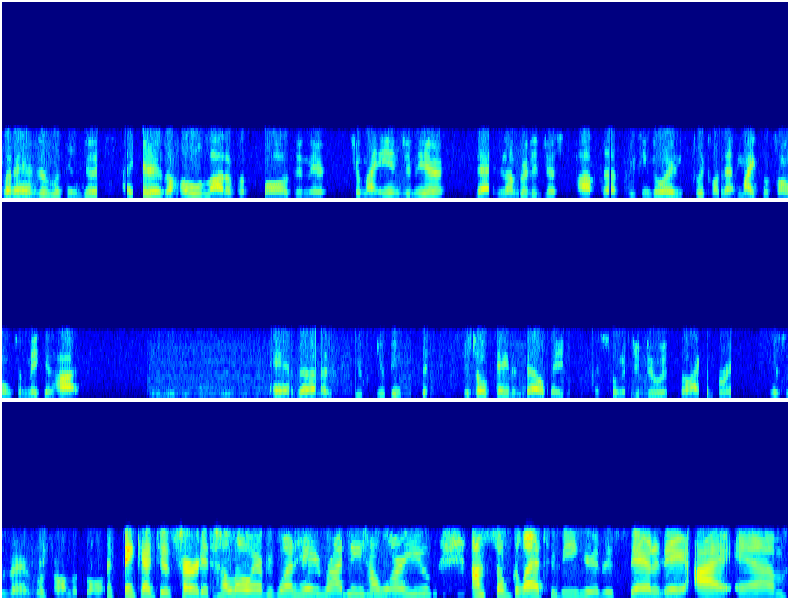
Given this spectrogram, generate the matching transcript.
But Angela's looking good. I hear there's a whole lot of applause in there. To my engineer, that number that just popped up, you can go ahead and click on that microphone to make it hot. And uh, you, you can. It's okay to tell me as soon as you do it, so I can bring Mrs. Angela Thomas on. I think I just heard it. Hello, everyone. Hey, Rodney, how are you? I'm so glad to be here this Saturday. I am.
